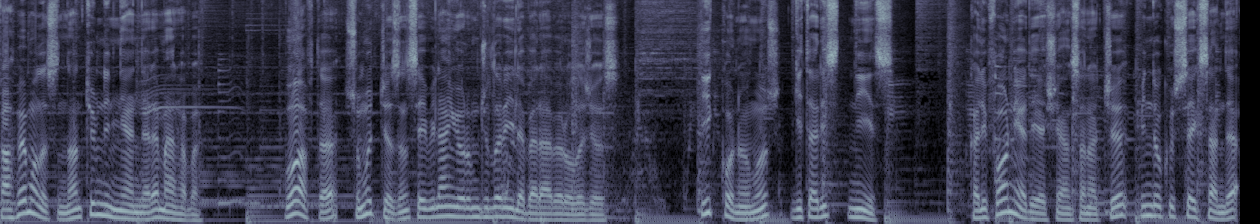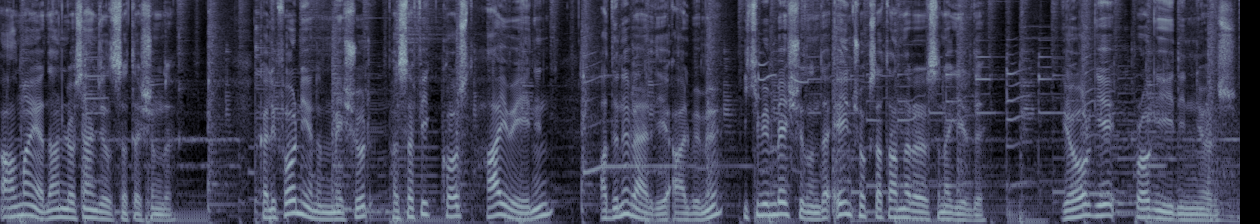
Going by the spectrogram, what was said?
Kahve molasından tüm dinleyenlere merhaba. Bu hafta Sumut Caz'ın sevilen yorumcuları ile beraber olacağız. İlk konuğumuz gitarist Niels. Kaliforniya'da yaşayan sanatçı 1980'de Almanya'dan Los Angeles'a taşındı. Kaliforniya'nın meşhur Pacific Coast Highway'inin adını verdiği albümü 2005 yılında en çok satanlar arasına girdi. Georgi Progi'yi dinliyoruz.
